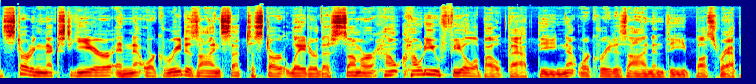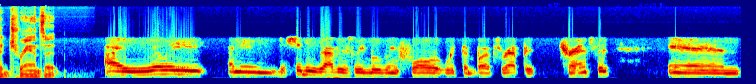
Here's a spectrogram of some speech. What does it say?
starting next year, and network redesign set to start later this summer. How how do you feel about that? The network redesign and the bus rapid transit. I really, I mean, the city is obviously moving forward with the bus rapid transit, and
